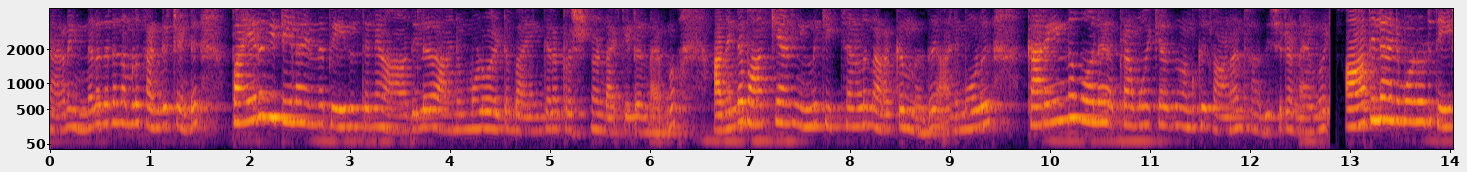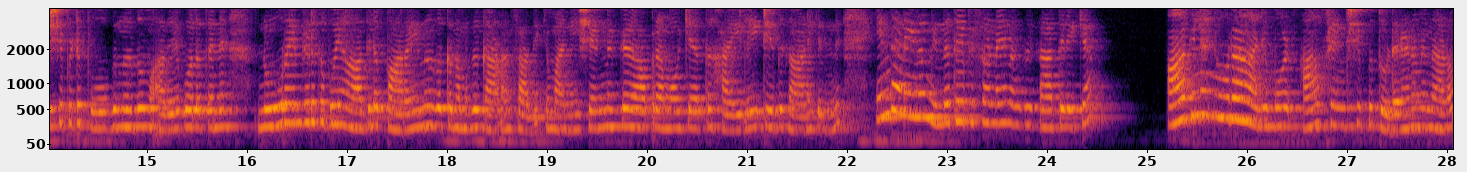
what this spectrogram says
കാരണം ഇന്നലെ തന്നെ നമ്മൾ കണ്ടിട്ടുണ്ട് പയറ് കിട്ടിയില്ല എന്ന പേരിൽ തന്നെ ആദിൽ അനുമോളുമായിട്ട് ഭയങ്കര പ്രശ്നം ഉണ്ടാക്കിയിട്ടുണ്ടായിരുന്നു. അതിന്റെ ബാക്കിയാണ് ഇന്ന് കിച്ചണിൽ നടക്കുന്നത്. അനുമോൾ കരയുന്ന പോലെ പ്രമോയ്ക്കകത്ത് നമുക്ക് കാണാൻ സാധിച്ചിട്ടുണ്ടായിരുന്നു. ആദില അനുമോളോട് ദേഷ്യപ്പെട്ട് പോകുന്നതും അതേപോലെ തന്നെ നൂറേന്റെ അടുത്ത് പോയി ആദില പറയുന്നതൊക്കെ നമുക്ക് കാണാൻ സാധിക്കും. അനീഷേനൊക്കെ ആ പ്രമോയ്ക്കകത്ത് ഹൈലൈറ്റ് ചെയ്ത് കാണിക്കുന്നുണ്ട്. എന്താണെങ്കിലും ഇന്നത്തെ എപ്പിസോഡിനായി നമുക്ക് കാത്തിരിക്കാം. ആദില നൂറ അനുമോൾ ആ ഫ്രണ്ട്ഷിപ്പ് തുടരണമെന്നാണോ?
